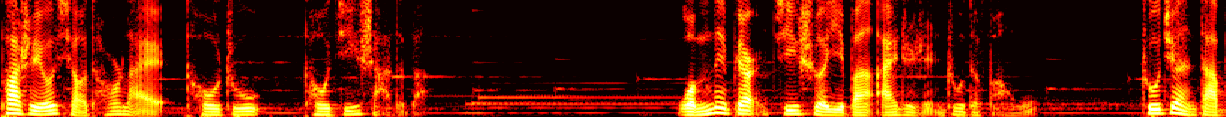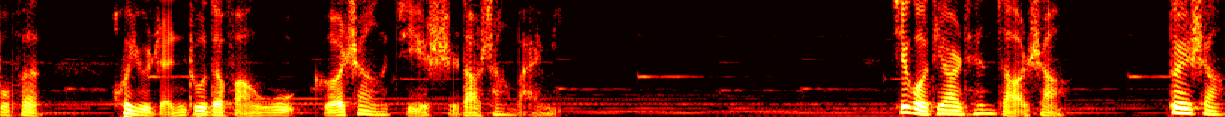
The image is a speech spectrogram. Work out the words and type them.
怕是有小偷来偷猪、偷鸡啥的吧。”我们那边鸡舍一般挨着人住的房屋，猪圈大部分会与人住的房屋隔上几十到上百米。结果第二天早上，队上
